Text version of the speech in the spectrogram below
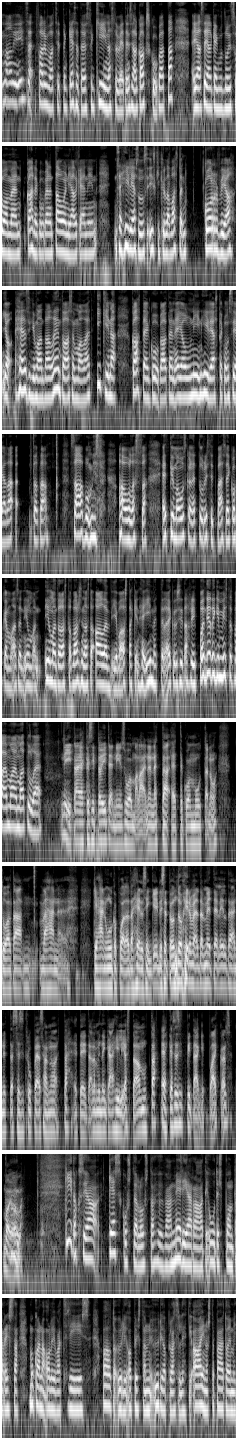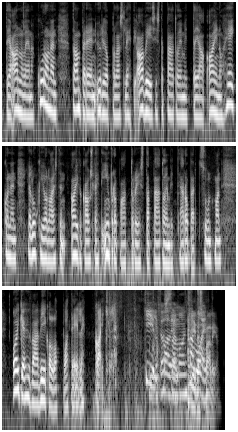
Mä olin itse pari vuotta sitten kesätöissä Kiinassa, vietin siellä kaksi kuukautta. Ja sen jälkeen, kun tulin Suomeen kahden kuukauden tauon jälkeen, niin se hiljaisuus iski kyllä vasten korvia jo Helsinki-Vantaan lentoasemalla, että ikinä kahteen kuukauteen ei ollut niin hiljasta kuin siellä tota, saapumisaulassa. Että kyllä mä uskon, että turistit pääsee kokemaan sen ilman, ilman tällaista varsinaista alleviivaustakin. He ihmettelee kyllä sitä, riippuen tietenkin mistä päin maailmaa tulee. Niin, tai ehkä sitten on itse niin suomalainen, että, että kun on muuttanut tuolta vähän kehän ulkopuolelta Helsinkiin, niin se tuntuu hirveältä meteliltä ja nyt tässä sitten rupeaa sanoa, että, että ei täällä mitenkään hiljasta ole, mutta ehkä se sitten pitääkin paikkansa, voi mm. olla. Kiitoksia keskustelusta, hyvää mediaraati uutispuntarissa. Mukana olivat siis Aalto-yliopiston ylioppilaslehti Ainosta päätoimittaja Anna-Leena Kuronen, Tampereen ylioppilaslehti Aviisista päätoimittaja Aino Heikkonen ja lukiolaisten aikakauslehti Impropaattorista päätoimittaja Robert Sundman. Oikein hyvää viikonloppua teille kaikille. Kiitos, Kiitos paljon. Kiitos paljon.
